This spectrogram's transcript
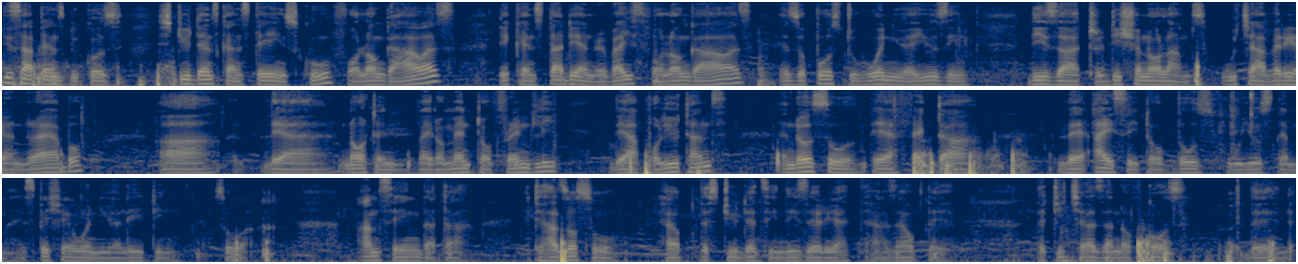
This happens because students can stay in school for longer hours, they can study and revise for longer hours, as opposed to when you are using these are traditional lamps, which are very unreliable. Uh, they are not environmental friendly, they are pollutants, and also they affect uh, the eyesight of those who use them, especially when you are eating. So uh, I'm saying that uh, it has also helped the students in this area, it has helped the, the teachers, and of course, the, the,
